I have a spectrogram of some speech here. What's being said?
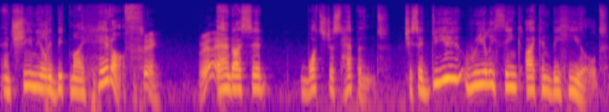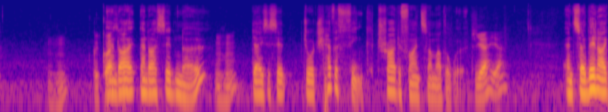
And she nearly bit my head off. See? Really? And I said, What's just happened? She said, Do you really think I can be healed? Good question. And I, and I said, No. Mhm. Daisy said, George, have a think. Try to find some other word. Yeah, yeah. And so then I,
